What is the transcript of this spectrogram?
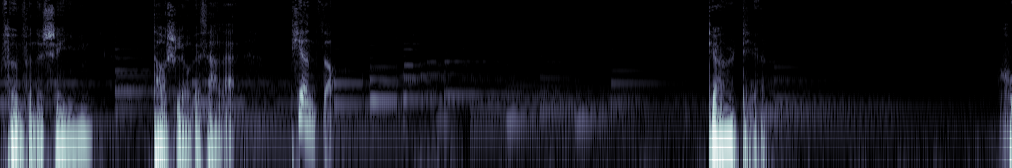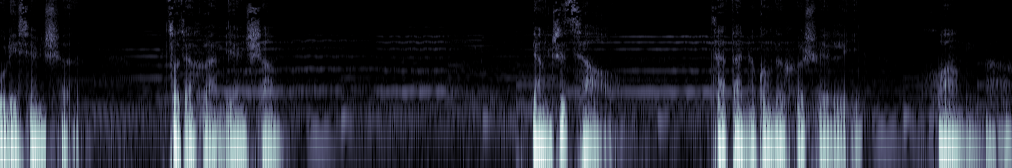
愤愤的声音倒是留了下来：“骗子！”第二天，狐狸先生坐在河岸边上，两只脚在泛着光的河水里晃啊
